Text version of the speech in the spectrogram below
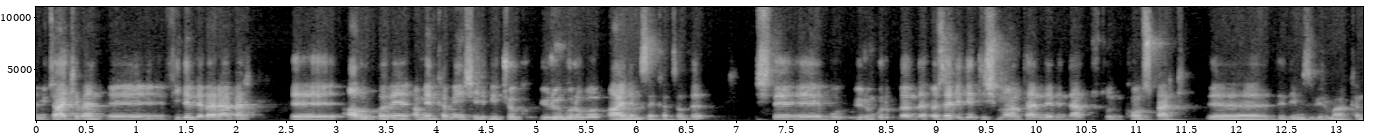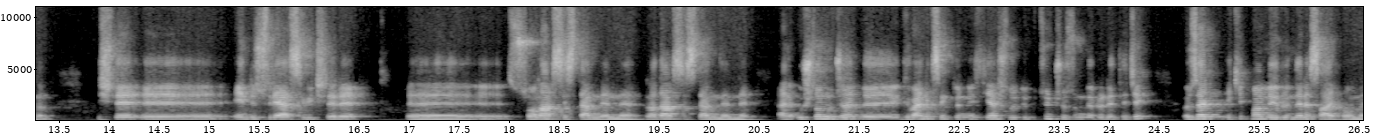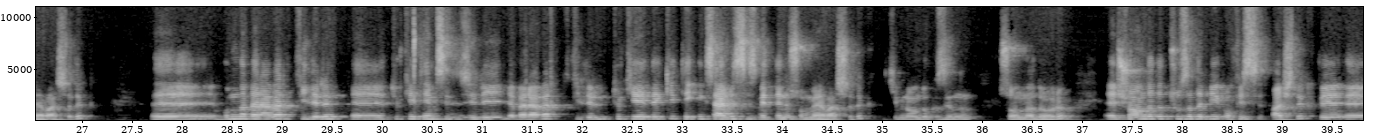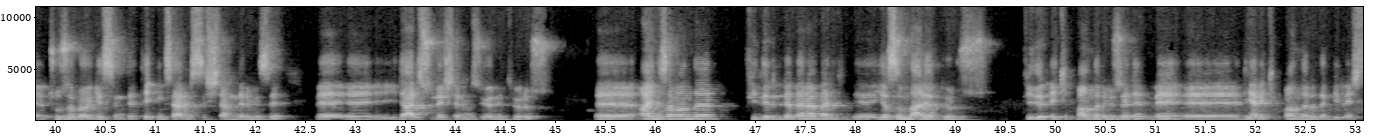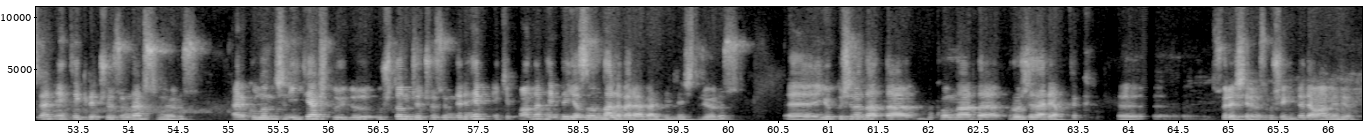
mütakiben e, Filir'le beraber e, Avrupa ve Amerika menşeli birçok ürün grubu ailemize katıldı. İşte e, bu ürün gruplarında özel iletişim antenlerinden tutun, Konsperk e, dediğimiz bir markanın, işte e, endüstriyel switchlere, e, sonar sistemlerine, radar sistemlerine, yani uçtan uca e, güvenlik sektörünün ihtiyaç duyduğu bütün çözümleri üretecek özel ekipman ve ürünlere sahip olmaya başladık. E, bununla beraber Filler'in e, Türkiye temsilciliğiyle beraber Filler'in Türkiye'deki teknik servis hizmetlerini sunmaya başladık 2019 yılının sonuna doğru. E, şu anda da Tuzla'da bir ofis açtık ve e, Tuzla bölgesinde teknik servis işlemlerimizi ve idari süreçlerimizi yönetiyoruz. Aynı zamanda Filir ile beraber yazılımlar yapıyoruz. Filir ekipmanları üzerine ve diğer ekipmanları da birleştiren entegre çözümler sunuyoruz. Yani kullanıcının ihtiyaç duyduğu uçtan uca çözümleri hem ekipmanlar hem de yazılımlarla beraber birleştiriyoruz. E, yurt dışına da hatta bu konularda projeler yaptık. E, süreçlerimiz bu şekilde devam ediyor.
